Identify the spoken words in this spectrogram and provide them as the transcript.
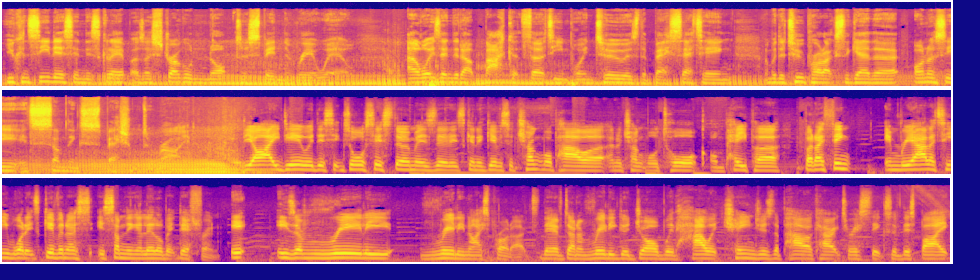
You can see this in this clip as I struggled not to spin the rear wheel. I always ended up back at 13.2 as the best setting, and with the two products together, honestly, it's something special to ride. The idea with this exhaust system is that it's going to give us a chunk more power and a chunk more torque on paper, but I think in reality, what it's given us is something a little bit different. It is a really really nice product. They have done a really good job with how it changes the power characteristics of this bike.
